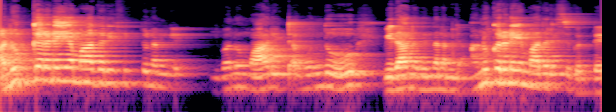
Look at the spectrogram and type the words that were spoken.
ಅನುಕರಣೆಯ ಮಾದರಿ ಸಿಕ್ತು ನಮಗೆ. ಇವನು ಮಾಡಿಟ್ಟ ಒಂದು ವಿಧಾನದಿಂದ ನಮಗೆ ಅನುಕರಣೆಯ ಮಾದರಿ ಸಿಗುತ್ತೆ,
